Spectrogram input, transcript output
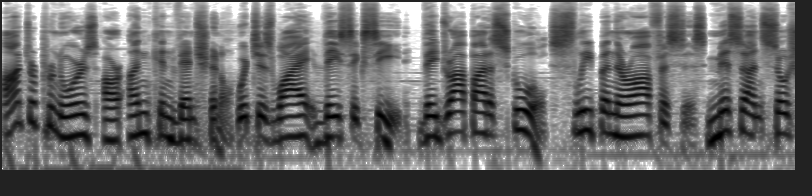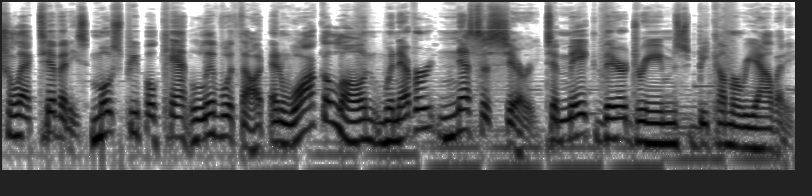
Entrepreneurs are unconventional, which is why they succeed. They drop out of school, sleep in their offices, miss on social activities most people can't live without, and walk alone whenever necessary to make their dreams become a reality.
